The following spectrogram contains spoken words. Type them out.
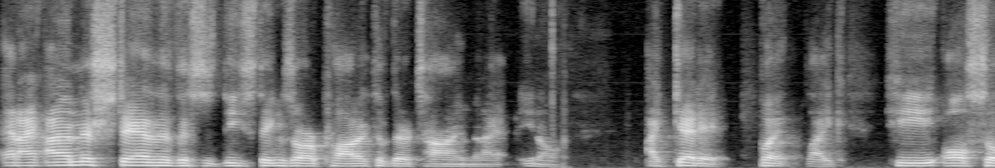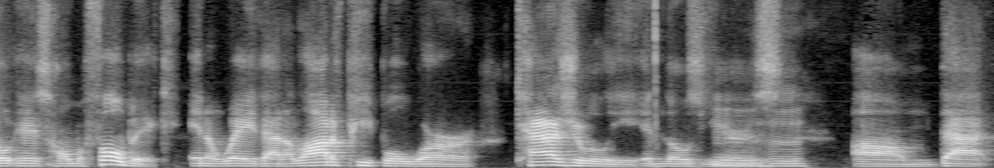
and I, I understand that this is, these things are a product of their time. And I, you know, I get it, but like he also is homophobic in a way that a lot of people were casually in those years. Mhm. Um, that,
